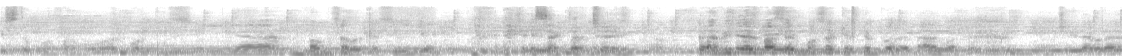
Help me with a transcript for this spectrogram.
esto, por favor, porque Sí, ya, vamos a lo que sigue. Entonces, La vida es más hermosa que el templo del agua. sí, la verdad,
